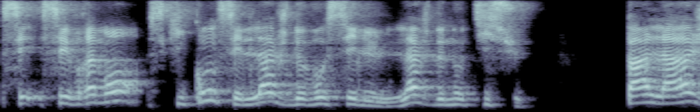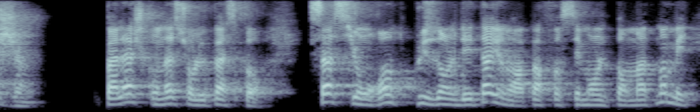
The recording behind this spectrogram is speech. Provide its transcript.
c'est vraiment ce qui compte, c'est l'âge de vos cellules, l'âge de nos tissus, pas l'âge pas l'âge qu'on a sur le passeport. Ça, si on rentre plus dans le détail, on n'aura pas forcément le temps maintenant, mais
